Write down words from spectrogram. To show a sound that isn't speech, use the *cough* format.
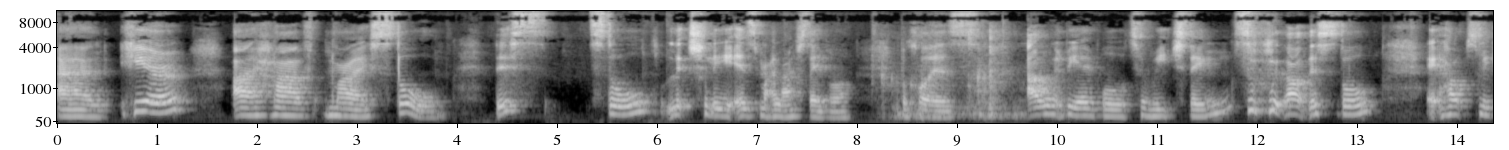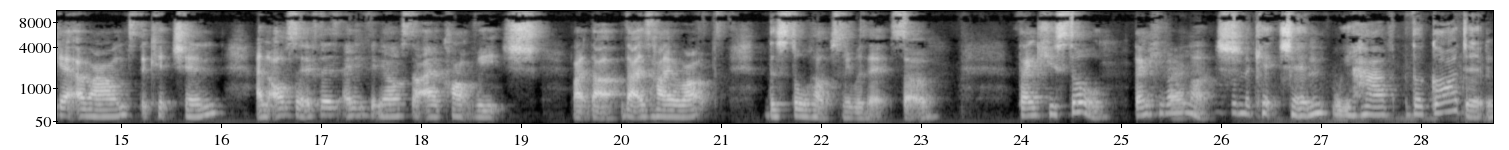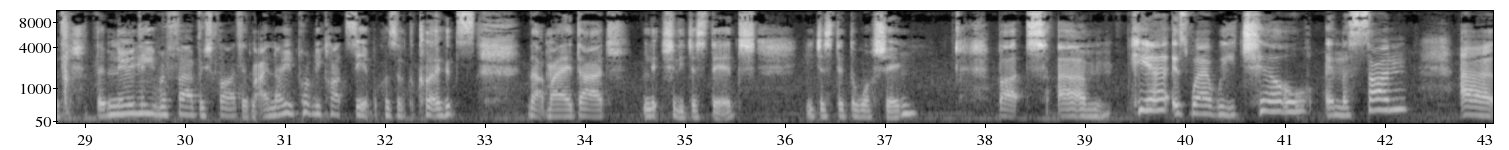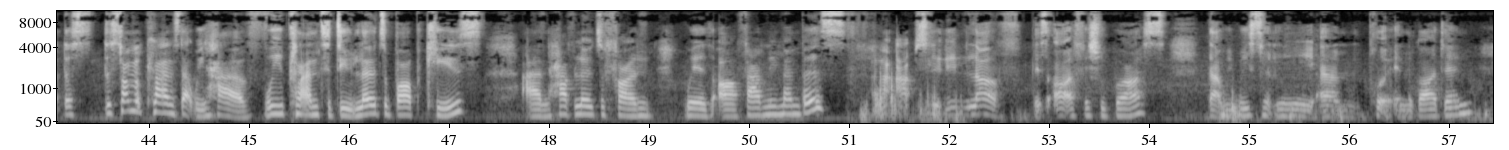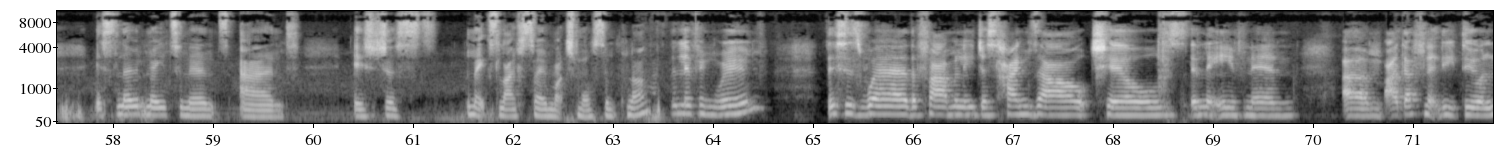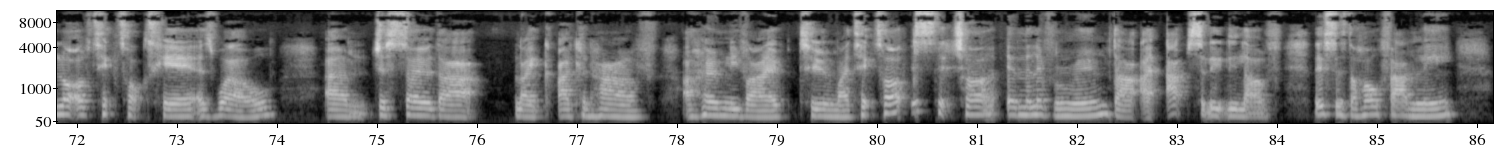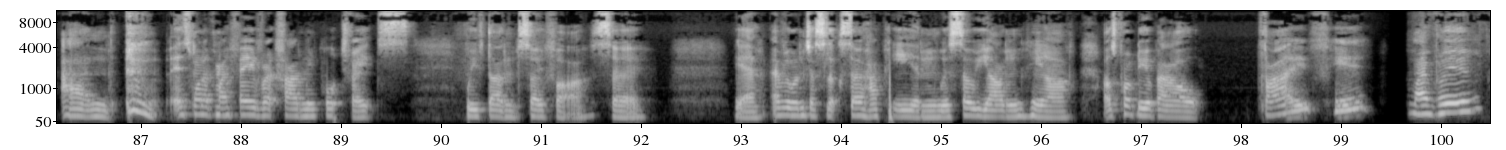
And here I have my stall. This stall literally is my lifesaver because I wouldn't be able to reach things *laughs* without this stall. It helps me get around the kitchen. And also, if there's anything else that I can't reach, like that, that is higher up, the stool helps me with it. So thank you, stool. Thank you very much. In the kitchen, we have the garden, the newly refurbished garden. I know you probably can't see it because of the *laughs* clothes that my dad literally just did. He just did the washing. But um, here is where we chill in the sun. Uh, the, the summer plans that we have, we plan to do loads of barbecues and have loads of fun with our family members. And I absolutely love this artificial grass that we recently um, put in the garden. It's low maintenance and it's just makes life so much more simpler. The living room this is where the family just hangs out, chills in the evening. Um, I definitely do a lot of TikToks here as well, um, just so that like I can have a homely vibe to my TikToks. This picture in the living room that I absolutely love. This is the whole family, and *clears throat* it's one of my favorite family portraits we've done so far. So yeah, everyone just looks so happy and we're so young here. I was probably about five here. My room,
